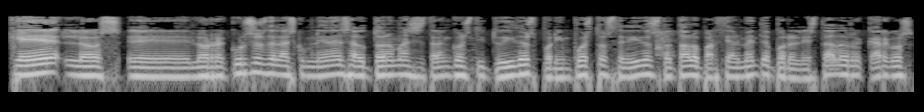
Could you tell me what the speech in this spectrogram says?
que los, eh, los recursos de las comunidades autónomas estarán constituidos por impuestos cedidos total o parcialmente por el Estado, recargos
